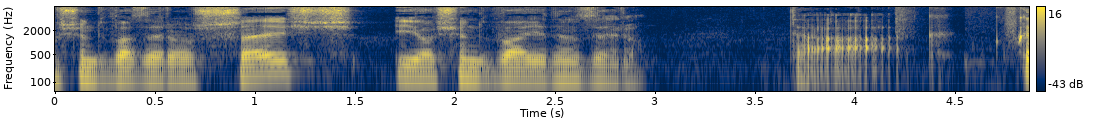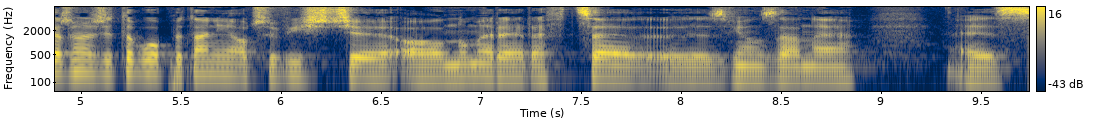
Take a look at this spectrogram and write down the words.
8206 i 8210. Tak. W każdym razie to było pytanie oczywiście o numery RFC y, związane z,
